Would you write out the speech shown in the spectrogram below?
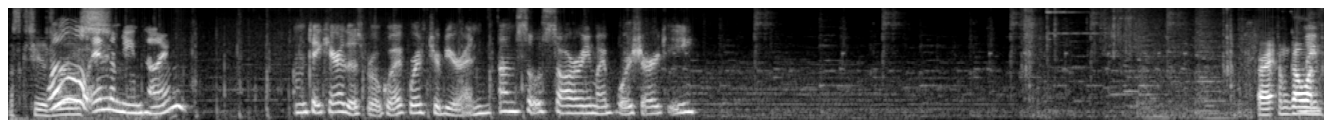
Musketeers Well, in the meantime, I'm gonna take care of this real quick. Where's Tiburon? I'm so sorry, my poor Sharky. All right, I'm going.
